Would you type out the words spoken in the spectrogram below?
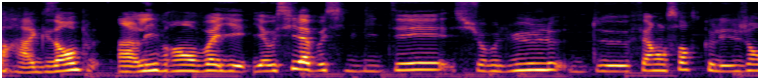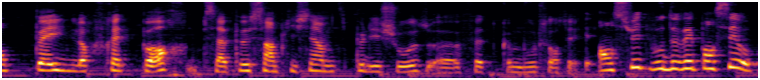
par exemple un livre à envoyer. Il y a aussi la possibilité sur Lul de faire en sorte que les gens payent leurs frais de port. Ça peut simplifier un petit peu les choses, euh, faites comme vous le sentez. Ensuite, vous devez penser au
